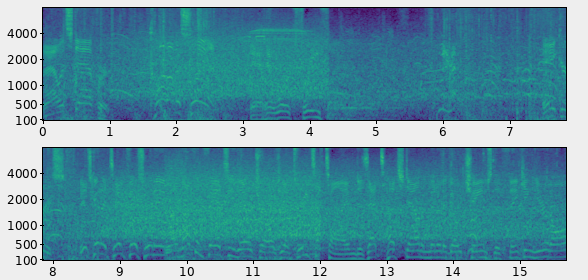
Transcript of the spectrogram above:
Now it's Stafford. Caught on a slant. And he'll work free. Akers is going to take this one in. Well, nothing fancy there, Charles. You had three time. Does that touchdown a minute ago change the thinking here at all?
